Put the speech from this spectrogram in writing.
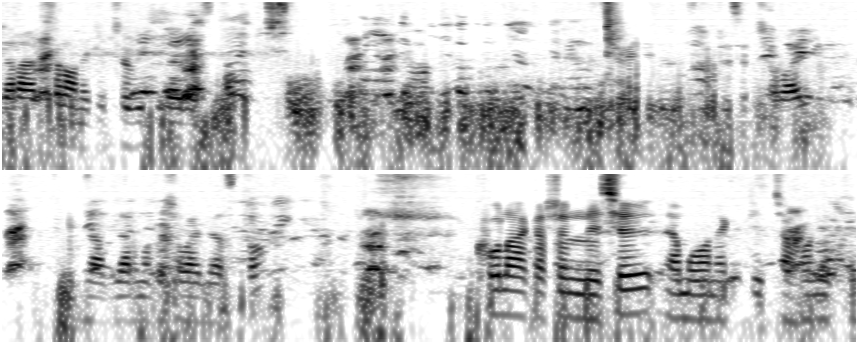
যারা আসছেন অনেকে ছবি তুলে ব্যস্ত। ছবি তুলতেছেন সবাই, যার যার মতো সবাই ব্যস্ত। খোলা আকাশের নিচে এমন একটি চাহনিতে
